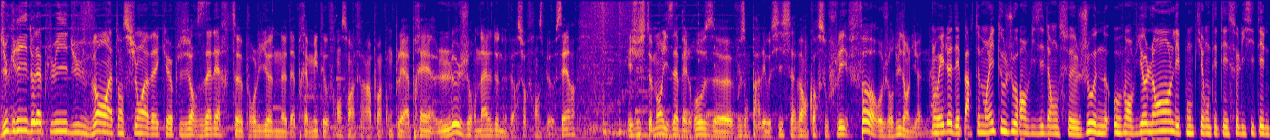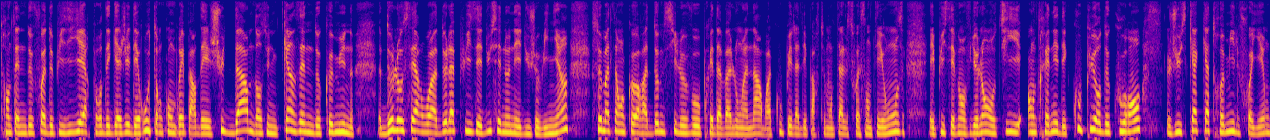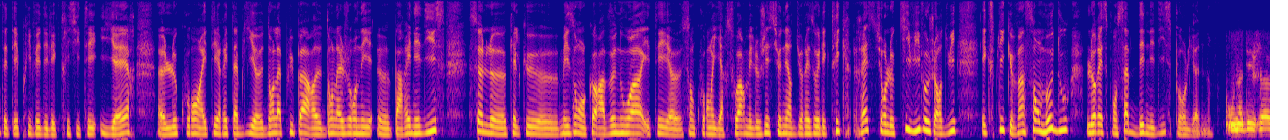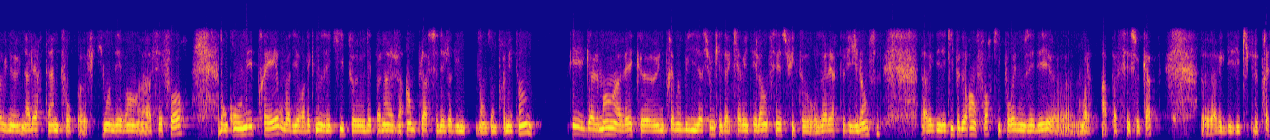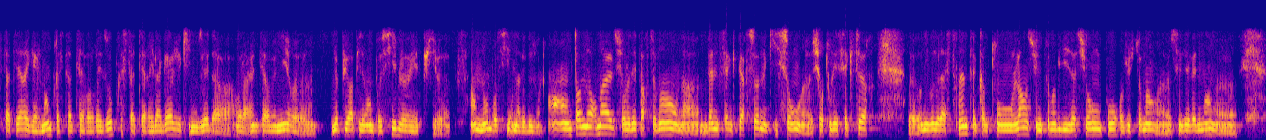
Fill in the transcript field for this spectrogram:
Du gris, de la pluie, du vent, attention avec euh, plusieurs alertes pour Lyon d'après Météo France. On va faire un point complet après le journal de 9h sur France Bleu Auxerre. Et justement, Isabelle Rose, euh, vous en parlez aussi, ça va encore souffler fort aujourd'hui dans Lyon. Oui, le département est toujours en vigilance jaune au vent violent. Les pompiers ont été sollicités une trentaine de fois depuis hier pour dégager des routes encombrées par des chutes d'arbres dans une quinzaine de communes de l'Auxerrois, de la Puisée, du Sénonais et du Jovinien. Ce matin encore, à Domcy-le-Vaux, près d'Avalon, un arbre a coupé la départementale 71. Et puis ces vents violents ont aussi entraîné des coupures de courant. Jusqu'à 4000 foyers ont été privés d'électricité hier. Euh, le courant a été rétabli euh, dans la plupart euh, dans la journée par Enedis. Seules quelques maisons encore à Venois étaient sans courant hier soir, mais le gestionnaire du réseau électrique reste sur le qui-vive aujourd'hui, explique Vincent Maudou, le responsable d'Enedis pour Lyon. On a déjà une, alerte hein, pour effectivement des vents assez forts. Donc on est prêt, on va dire, avec nos équipes d'épanage en place déjà dans un premier temps et également avec euh, une prémobilisation qui, qui avait été lancée suite aux alertes vigilance, avec des équipes de renfort qui pourraient nous aider euh, voilà, à passer ce cap, euh, avec des équipes de prestataires également, prestataires réseau, prestataires élagage, qui nous aident à voilà, intervenir le plus rapidement possible et puis en nombre si on avait besoin. En, temps normal, sur le département, on a 25 personnes qui sont sur tous les secteurs au niveau de l'astreinte. Quand on lance une prémobilisation pour justement ces événements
